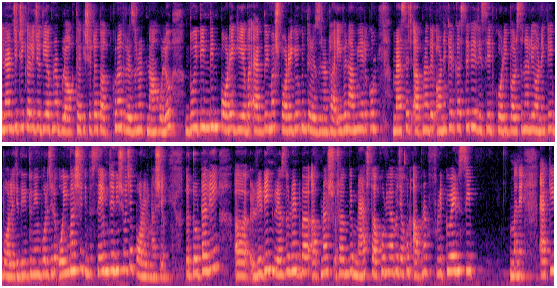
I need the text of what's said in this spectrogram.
এনার্জেটিক্যালি যদি আপনার ব্লক থাকে, সেটা তৎক্ষণাৎ রেজোনেট না হলেও দুই, তিন দিন পরে গিয়ে বা এক, দুই মাস পরে গিয়েও কিন্তু রেজোনেট হয়। ইভেন আমি এরকম মেসেজ আপনাদের অনেকের কাছ থেকে রিসিভ করি পার্সোনালি অনেকেই বলে যে, দিদি, তুমি বলেছিলে ওই মাসে, কিন্তু সেম জিনিস হয়েছে পরের মাসে। তো টোটালি রিডিং রেজোনেট বা আপনার সঙ্গে ম্যাচ তখনই হবে যখন আপনার ফ্রিকোয়েন্সি মানে একই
